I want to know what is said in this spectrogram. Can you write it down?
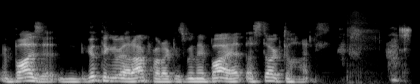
and buys it. And the good thing about our product is when they buy it, they're stoked on it.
